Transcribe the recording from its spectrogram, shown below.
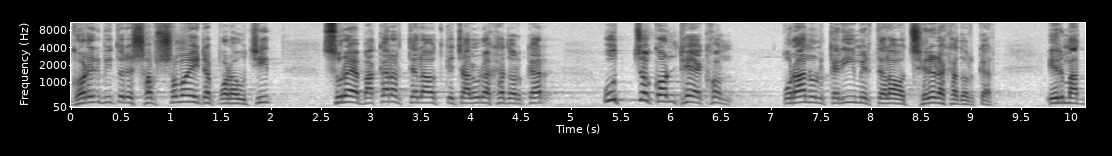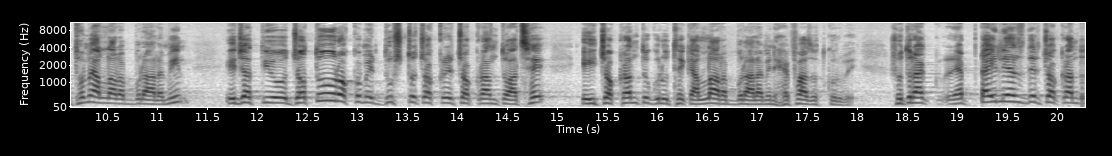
ঘরের ভিতরে সবসময় এটা পড়া উচিত। সুরায় বাকারার তেলাওয়াতকে চালু রাখা দরকার। উচ্চ কণ্ঠে এখন কোরআনুল করিমের তেলাওয়াত ছেড়ে রাখা দরকার। এর মাধ্যমে আল্লাহ রব্বুল আলমিন এ জাতীয় যত রকমের দুষ্ট চক্রের চক্রান্ত আছে, এই চক্রান্তগুলো থেকে আল্লাহ রব্বুল আলমিন হেফাজত করবে। সুতরাং র্যাপটাইলিয়ান্সদের চক্রান্ত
